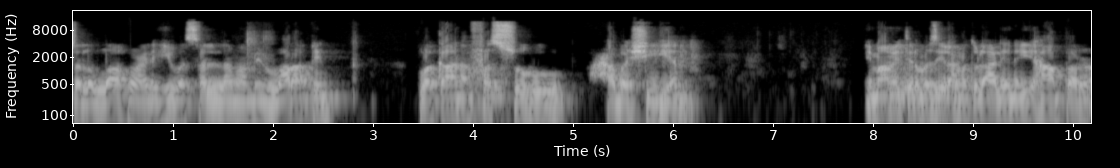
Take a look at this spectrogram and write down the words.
صلی اللہ علیہ وسلم من ورق وکان فصه حبشیا امام ترمزی رحمۃ اللہ علیہ نے یہاں پر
